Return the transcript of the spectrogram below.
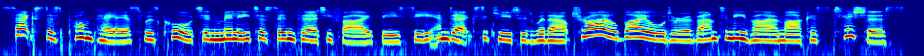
Sextus Pompeius was caught in Miletus in 35 BC and executed without trial by order of Antony via Marcus Titius,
